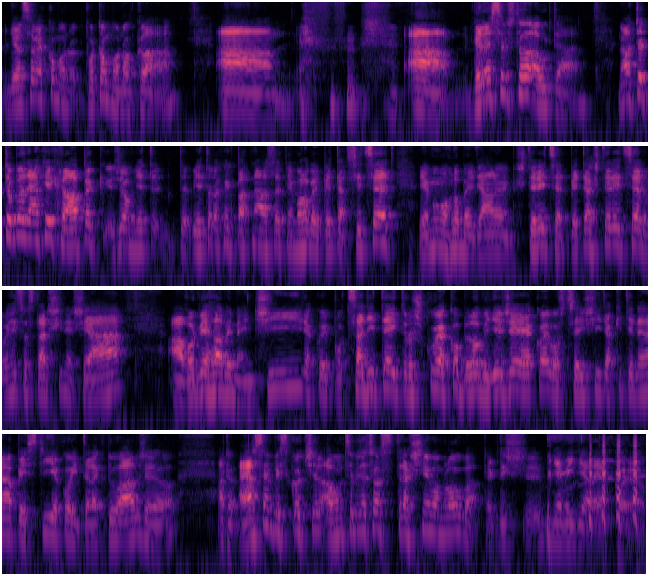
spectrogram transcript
měl jsem jako mono, potom monokla a, a vylez jsem z toho auta. No a teď to byl nějaký chlápek, že jo, mě t, t, je to takových 15 let, mě mohlo být 35, jemu mohlo být, já nevím, 40, 45, o něco starší než já a o dvě hlavy menší, takový podsaditej, trošku jako bylo vidět, že jako je ostřejší, taky tě nená pěstí jako intelektuál, že jo. A, to, a já jsem vyskočil a on se mi začal strašně omlouvat, tak když mě viděl, jako jo.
